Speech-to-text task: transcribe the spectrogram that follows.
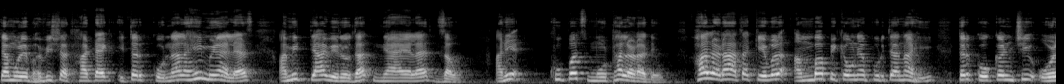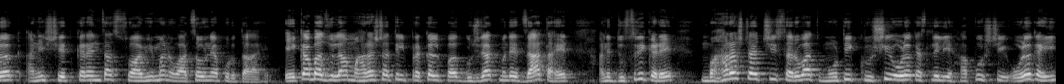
त्यामुळे भविष्यात हा टॅग इतर कोणालाही मिळाल्यास आम्ही त्या विरोधात न्यायालयात जाऊ आणि खूपच मोठा लढा देऊ. हा लढा आता केवळ आंबा पिकवण्यापुरता नाही तर कोकणची ओळख आणि शेतकऱ्यांचा स्वाभिमान वाचवण्यापुरता आहे. एका बाजूला महाराष्ट्रातील प्रकल्प गुजरातमध्ये जात आहेत आणि दुसरीकडे महाराष्ट्राची सर्वात मोठी कृषी ओळख असलेली हापूसची ओळखही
